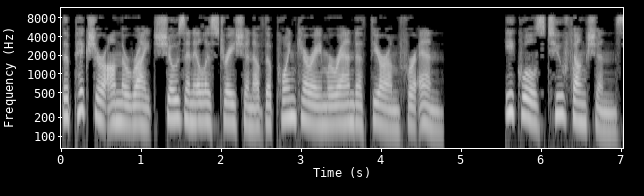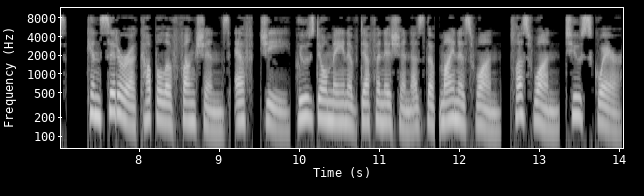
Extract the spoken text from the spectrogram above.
The picture on the right shows an illustration of the Poincaré–Miranda theorem for n equals two functions. Consider a couple of functions f, g, whose domain of definition is the minus one plus one two square.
